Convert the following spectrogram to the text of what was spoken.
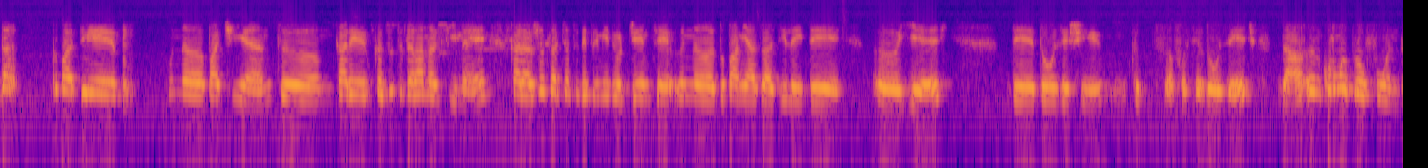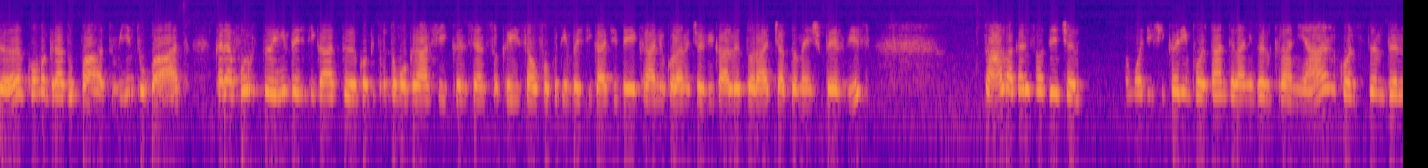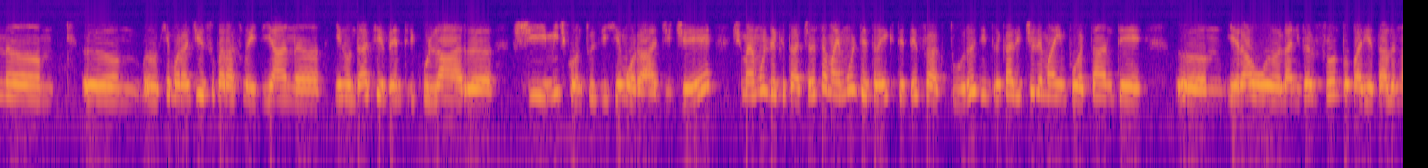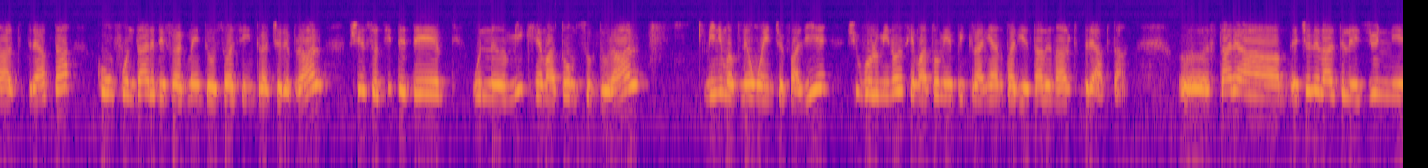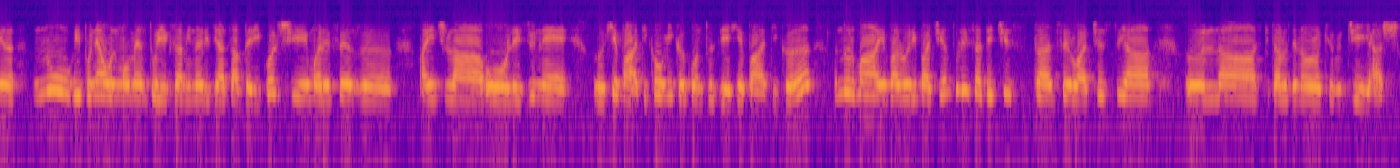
Da, vorba de un uh, pacient uh, care căzut de la înălțime, care a ajuns la centru de primiri urgențe în uh, după amiaza zilei de uh, ieri, de 20 și cât a fost el, 20, da, în comă profundă, comă gradul 4, intubat, care a fost uh, investigat uh, computer tomografic în sensul că i s-au făcut investigații de craniu, coloană cervicală, toraci, abdomen și pelvis. Da, la care s-au decertat modificări importante la nivel cranian, constând în uh, uh, hemoragie subarachnoidiană, inundație ventriculară și mici contuzii hemoragice. Și mai mult decât aceasta, mai multe traiecte de fractură, dintre care cele mai importante uh, erau uh, la nivel frontoparietal înalt dreapta, cu fundare de fragmente osoase intracerebral și însoțite de un uh, mic hematom subdural, minimă pneumoencefalie și voluminos hematom epicranian parietal în alt dreapta. Uh, starea, celelalte leziuni uh, nu îi puneau în momentul examinării viața în pericol și mă refer uh, aici la o leziune hepatică, o mică contuzie hepatică. În urma evaluării pacientului s-a decis transferul acestuia la Spitalul de Neurochirurgie Iași.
